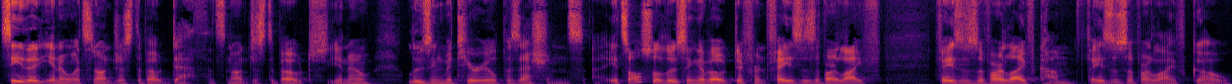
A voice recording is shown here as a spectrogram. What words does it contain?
see that you know it's not just about death. It's not just about you know losing material possessions. It's also losing about different phases of our life. Phases of our life come, phases of our life go.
